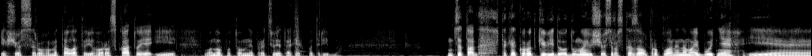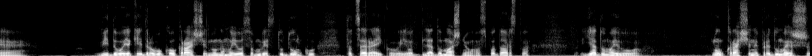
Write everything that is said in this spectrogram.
якщо з сирого металу, то його розкатує і воно потім не працює так, як потрібно. Ну, це так, таке коротке відео. Думаю, щось розказав про плани на майбутнє. І е, відео, який дровокол краще, ну, на мою особисту думку, то це рейковий. От для домашнього господарства, я думаю, ну, краще не придумаєш е,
